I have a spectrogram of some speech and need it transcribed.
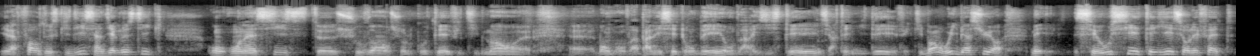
et la force de ce qu'il dit, c'est un diagnostic. On, on, insiste souvent sur le côté effectivement euh, euh, bon on va pas laisser tomber on va résister une certaine idée effectivement. Oui bien sûr. Mais c'est aussi étayé sur les faits.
